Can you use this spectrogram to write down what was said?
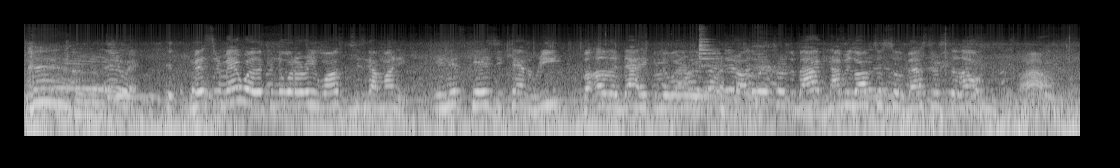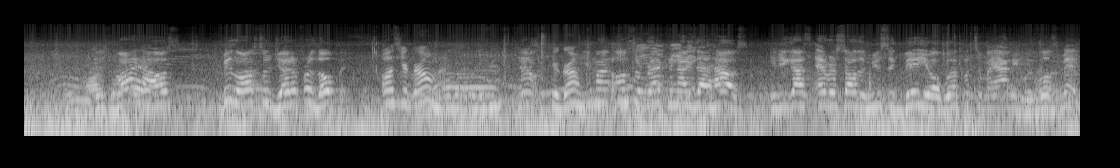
anyway, Mr. Mayweather can do whatever he wants because he's got money. In his case, he can't read, but other than that, he can do whatever he wants. All the way towards the back, that belongs to Sylvester Stallone. Wow. This White House belongs to Jennifer Lopez. Oh, it's your girl. Now, Your girl. you might also recognize that house if you guys ever saw the music video of Welcome to Miami with Will Smith.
